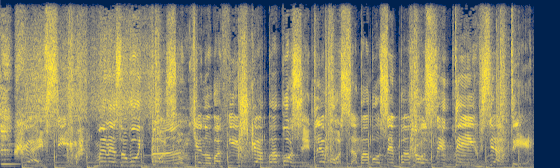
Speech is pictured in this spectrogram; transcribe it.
Хай всім, мене зовуть босом. Є нова фішка, бабоси для боса. Бабоси, бабоси, де їх взяти?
